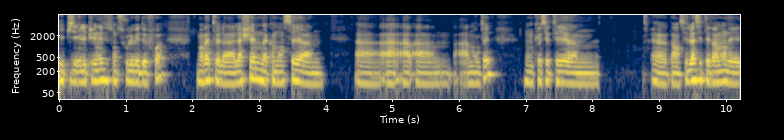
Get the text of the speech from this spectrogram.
les, Pyrénées se sont soulevées deux fois. En fait, la, chaîne a commencé à, monter. Donc c'était euh, euh, ben, là c'était vraiment des,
